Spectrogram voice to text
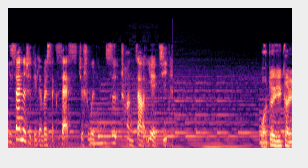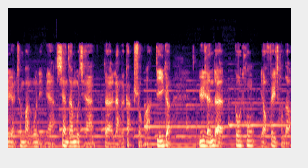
第三呢是 deliver success，就是为公司创造业绩。我对于个人远程办公里面现在目前的两个感受啊，第一个，与人的沟通要非常的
